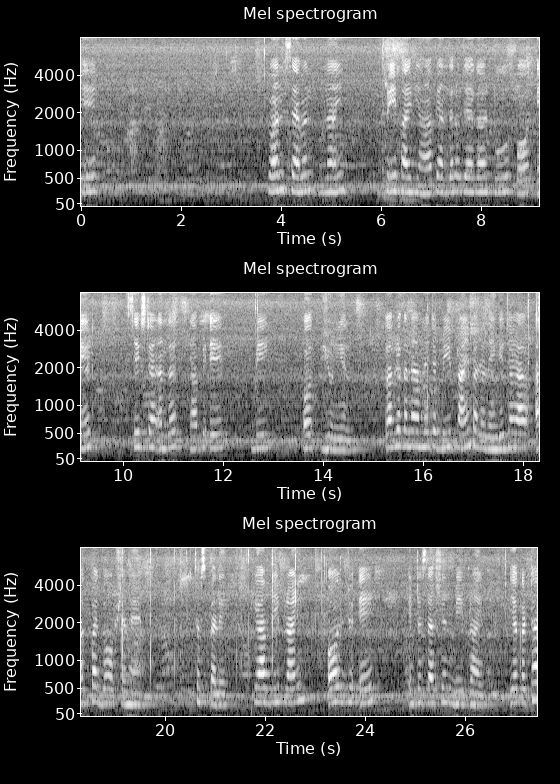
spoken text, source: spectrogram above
ये one seven nine three five यहाँ पे अंदर हो जाएगा। Two four eight six ten अंदर, यहाँ पे ए बी और यूनियन तो अब क्या करना है, हमने जब बी प्राइम पहले लेंगे, चाहे आपके पास दो ऑप्शन हैं। सबसे पहले कि आप बी प्राइम और जो ए इंटरसेक्शन बी प्राइम या इकट्ठा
